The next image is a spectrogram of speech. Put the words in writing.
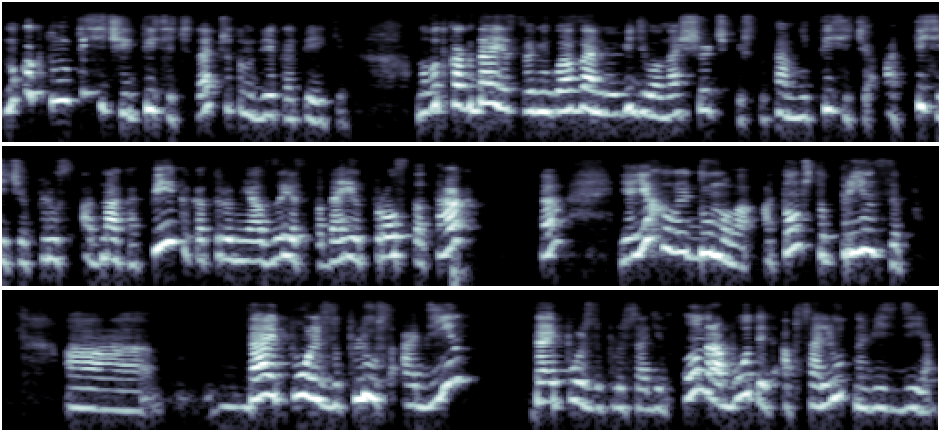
Ну, как-то ну, тысячи и тысячи, да, что там 2 копейки. Но вот когда я своими глазами увидела на счетчике, что там не тысяча, а тысяча плюс одна копейка, которую мне АЗС подарил просто так, да, я ехала и думала о том, что принцип а, «дай пользу плюс один» дай пользу плюс один, он работает абсолютно везде.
